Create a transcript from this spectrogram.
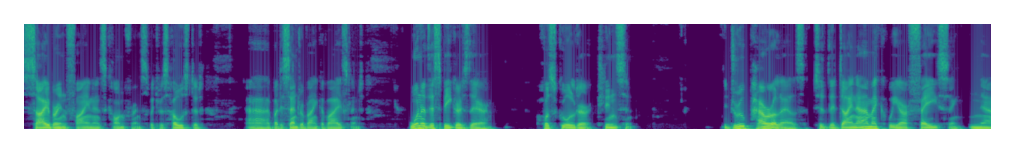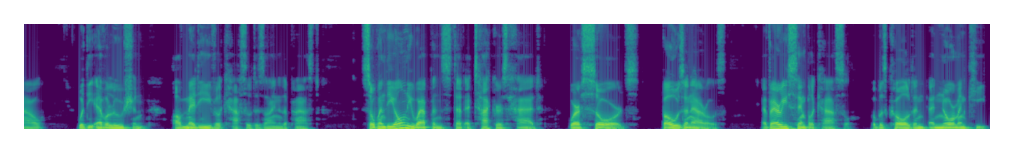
Cyber and Finance conference, which was hosted uh, by the Central Bank of Iceland. One of the speakers there, Höskuldur Klinsen, drew parallels to the dynamic we are facing now with the evolution of medieval castle design in the past. So, when the only weapons that attackers had were swords, bows and arrows, a very simple castle, what was called an, a Norman keep.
